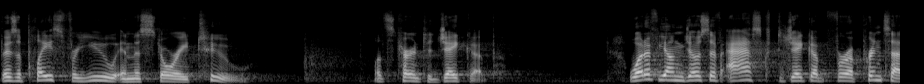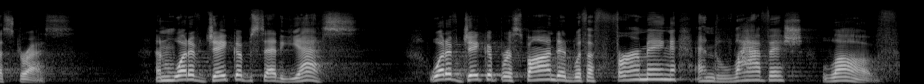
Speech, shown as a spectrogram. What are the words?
There's a place for you in this story, too. Let's turn to Jacob. What if young Joseph asked Jacob for a princess dress? And what if Jacob said yes? What if Jacob responded with affirming and lavish love?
